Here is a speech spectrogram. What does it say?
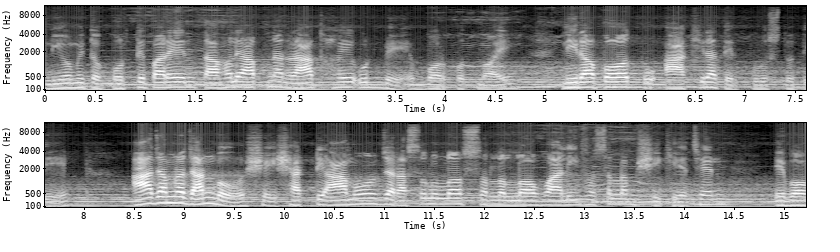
নিয়মিত করতে পারেন, তাহলে আপনার রাত হয়ে উঠবে বরকতময়। নিরাপদ ও আখিরাতের প্রস্তুতি। আজ আমরা জানব সেই ষাটটি আমল যা রাসুল্লাহ সাল্লাহ আলী ওসাল্লাম শিখিয়েছেন এবং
